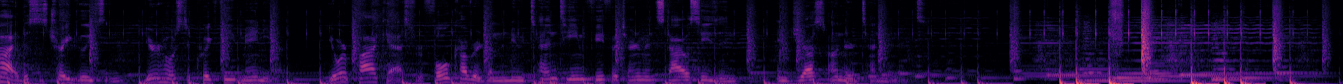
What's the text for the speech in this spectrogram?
Hi, this is Trey Gleason, your host of Quick Feet Mania, your podcast for full coverage on the new 10 team FIFA tournament style season in just under 10 minutes.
